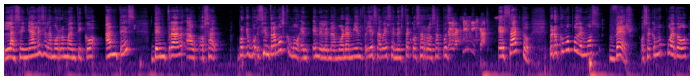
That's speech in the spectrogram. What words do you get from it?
las señales del amor romántico antes de entrar a, o sea, porque si entramos como en, el enamoramiento, ya sabes, en esta cosa rosa, pues... En la química. Exacto. Pero ¿cómo podemos ver? O sea, ¿cómo puedo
